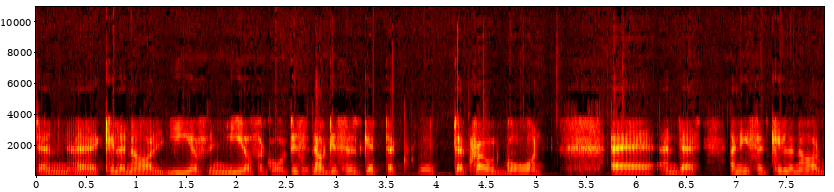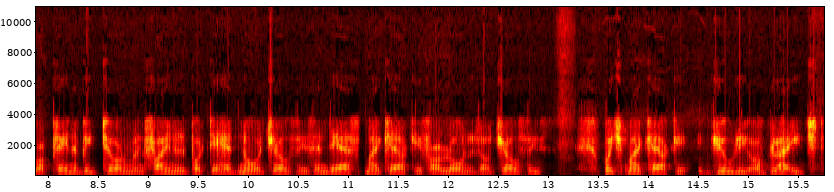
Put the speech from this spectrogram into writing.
than uh, Killenaule years and years ago. This now this is get the the crowd going." Uh, and uh, and he said Killenaule were playing a big tournament final, but they had no jerseys, and they asked Moycarkey for a loan of their jerseys, which Moycarkey duly obliged.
